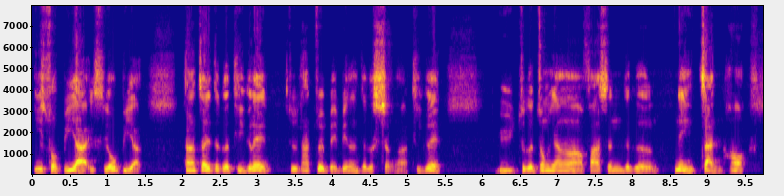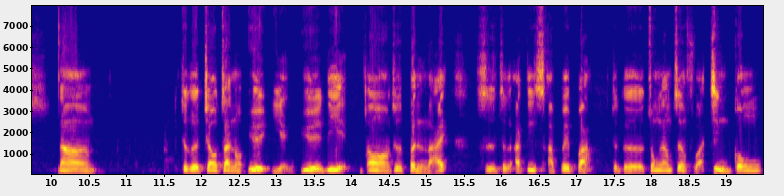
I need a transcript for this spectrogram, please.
伊索比亚 （Ethiopia） 它在这个 Tigray，就是它最北边的这个省啊，Tigray 与这个中央啊发生这个内战哈。那这个交战哦越演越烈哦，就是本来。是这个阿迪斯阿贝巴这个中央政府啊进攻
